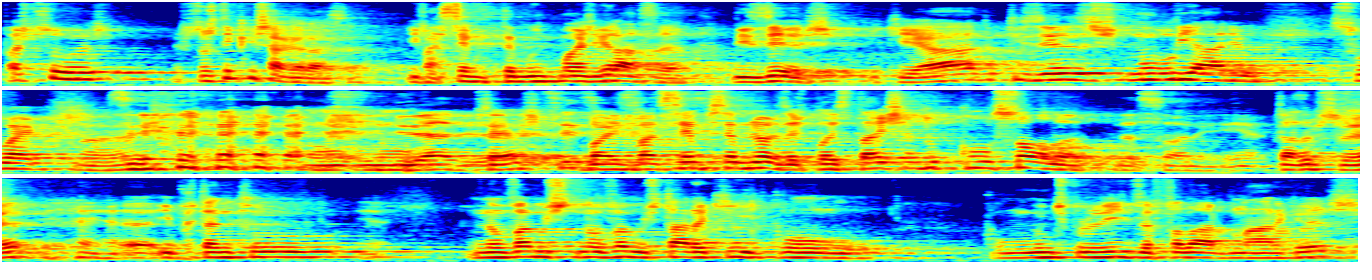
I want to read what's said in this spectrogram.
para as pessoas. As pessoas têm que achar graça. E vai sempre ter muito mais graça dizeres IKEA do que dizeres mobiliário sueco, não é? Não, não, Verdade, percebes? sim, sim, vai, sim. vai sempre ser melhor dizer Playstation do que consola. Da Sony, yeah. Estás a perceber? Eh, e portanto, não vamos, não vamos estar aqui com, com muitos pruridos a falar de marcas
